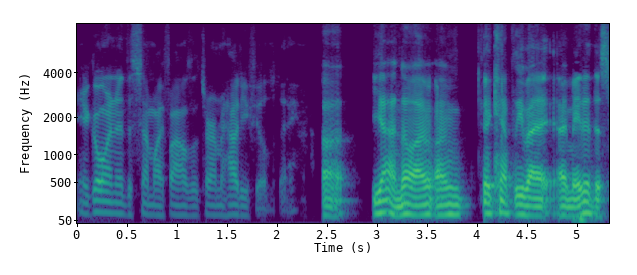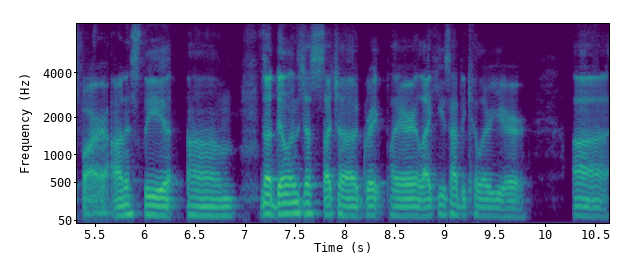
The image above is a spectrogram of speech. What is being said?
And you're going into the semifinals of the tournament. How do you feel today? Uh, yeah, no, I'm, I'm, I can't believe I, I made it this far. Honestly, um, no, Dylan's just such a great player. Like he's had a killer year. Uh,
